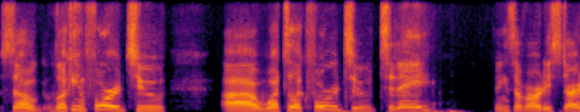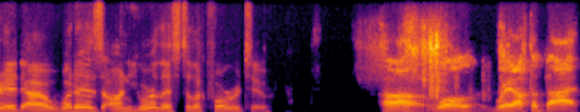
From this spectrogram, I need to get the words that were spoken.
so looking forward to uh, what to look forward to today things have already started. Uh, what is on your list to look forward to? Uh, well, right off the bat,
